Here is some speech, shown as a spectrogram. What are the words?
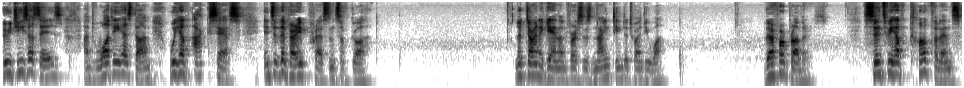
who Jesus is and what he has done, we have access into the very presence of God. Look down again at verses 19 to 21. Therefore, brothers, since we have confidence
